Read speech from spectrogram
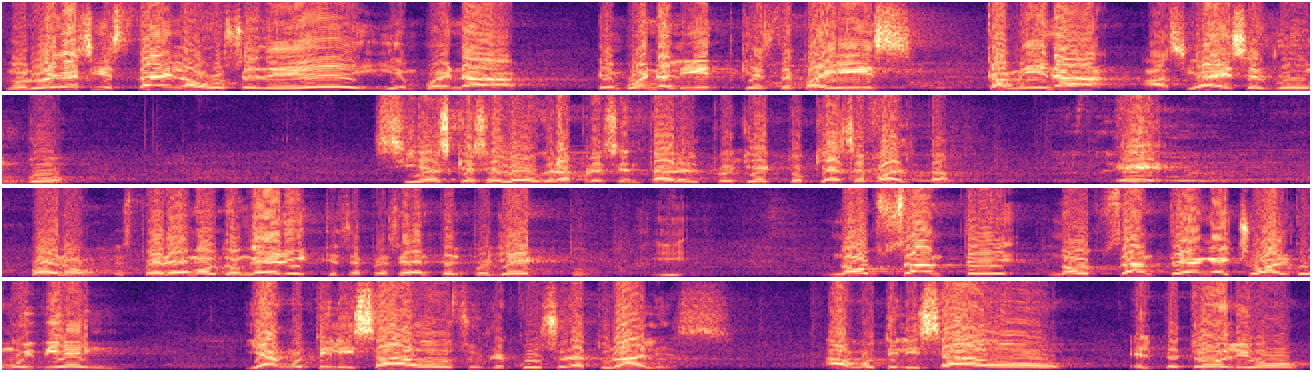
Noruega sí está en la OCDE y en buena, en buena lid que este país camina hacia ese rumbo, si es que se logra presentar el proyecto que hace falta. Eh, bueno, esperemos, don Eric, que se presente el proyecto. Y, no obstante, no obstante, han hecho algo muy bien y han utilizado sus recursos naturales. Han utilizado el petróleo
